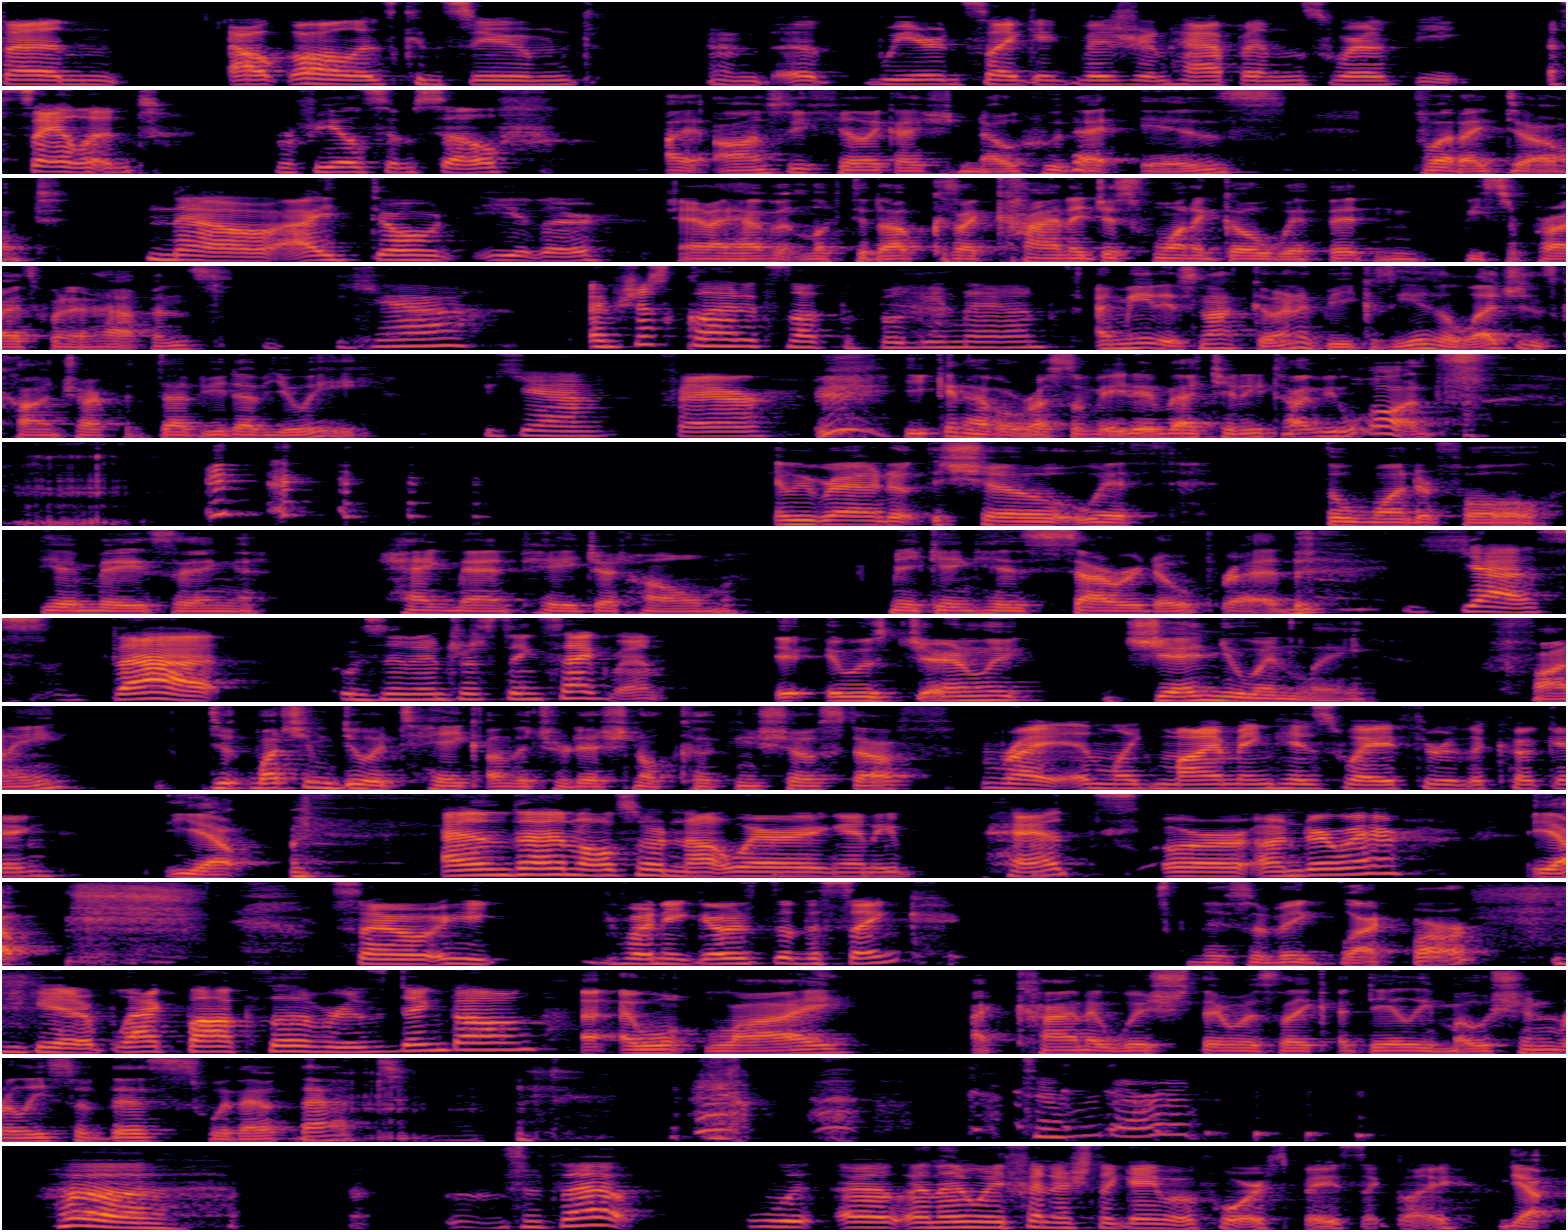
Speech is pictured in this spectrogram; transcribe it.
then alcohol is consumed and a weird psychic vision happens where the assailant reveals himself I honestly feel like I should know who that is, but I don't. no i don't either And I haven't looked it up because I kind of just want to go with it and be surprised when it happens. yeah i'm just glad it's not the boogeyman I mean, it's not going to be because he has a Legends contract with WWE. yeah fair He can have a WrestleMania match anytime he wants. and we round out the show with the wonderful, the amazing Hangman Page at home making his sourdough bread. yes that was an interesting segment it, it was generally genuinely funny. Do, watch him do a take on the traditional cooking show stuff. Right, and like miming his way through the cooking. Yep. And then also not wearing any pants or underwear. Yep. So he when he goes to the sink, There's a big black bar. you get a black box over his ding dong. I, I won't lie. I kind of wish there was like a Daily Motion release of this without that. God damn it, Aaron. Huh. so that w- uh, and then we finished the game of horse basically. Yeah.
